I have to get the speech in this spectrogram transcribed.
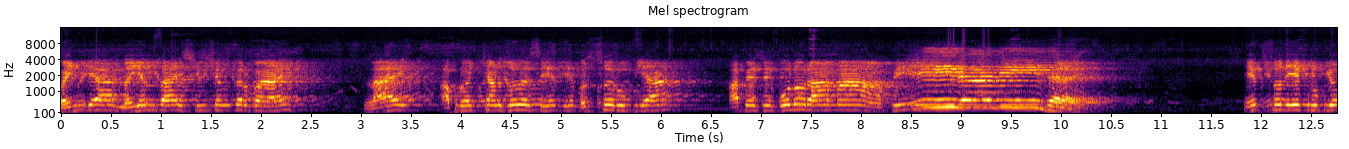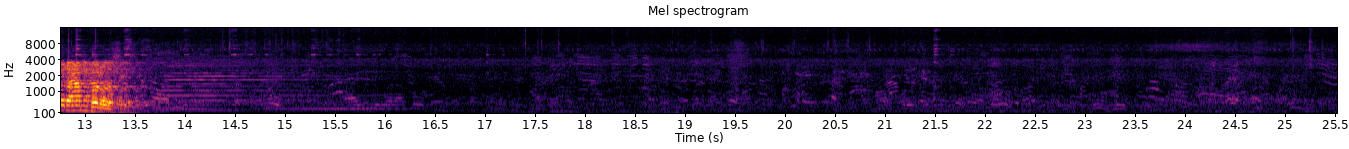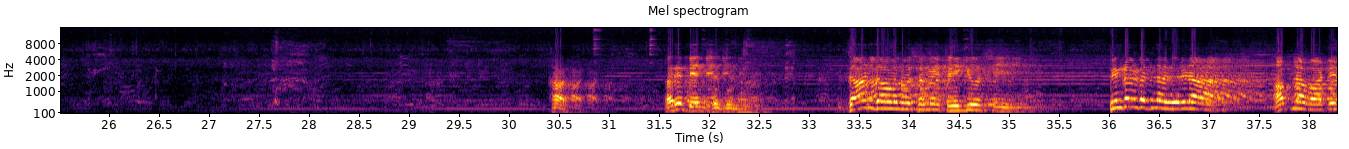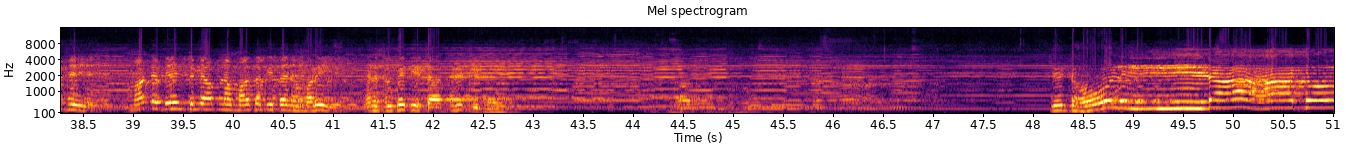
પંડ્યા નયનભાઈ શિવશંકરભાઈ લાય આપણું અચ્છાણ જોવે છે, તે બસો રૂપિયા આપે છે. બોલો રામા પીરની જય. એકસો ને એક રૂપિયો રામ ભરો છે. અરે બેન સગુના, જાન ગાવાનો સમય થઈ ગયો છે. પિંગલગઢના વેરડા આપના વાટે છે. માટે બેન, તમે આપના માતા પિતાને મળી અને સુખેથી સાસરેથી થાવ ઢોલીડા તો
